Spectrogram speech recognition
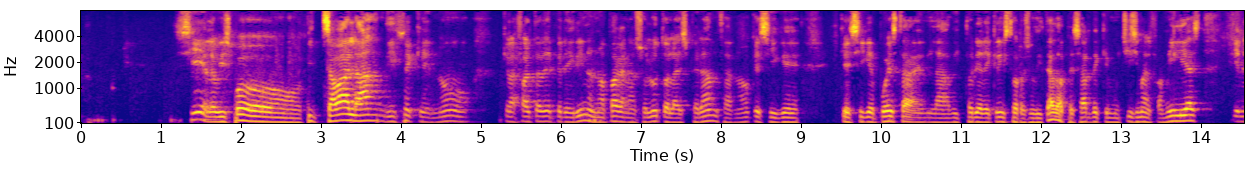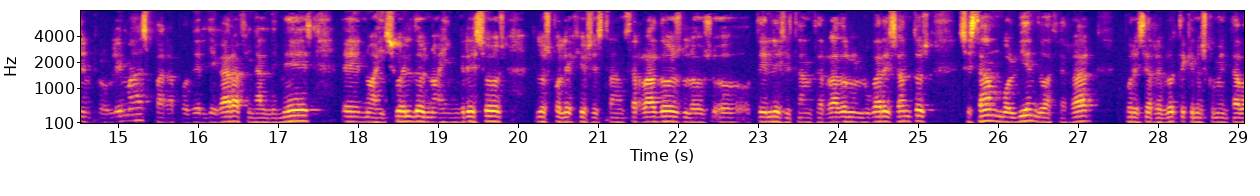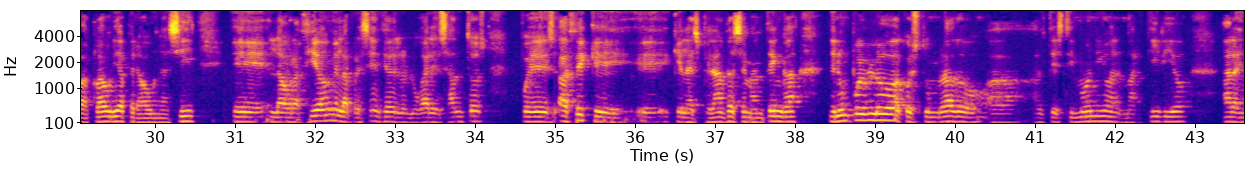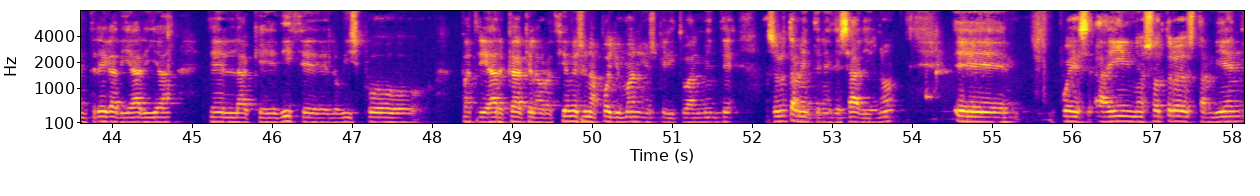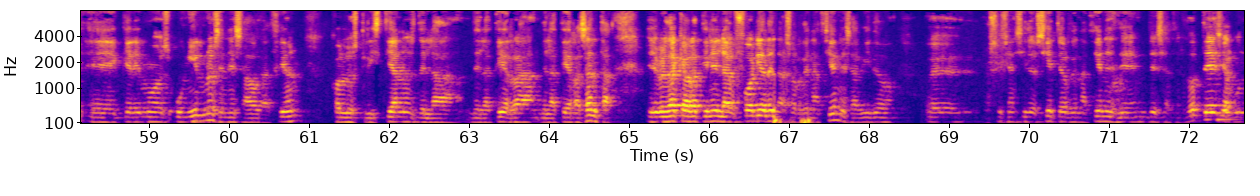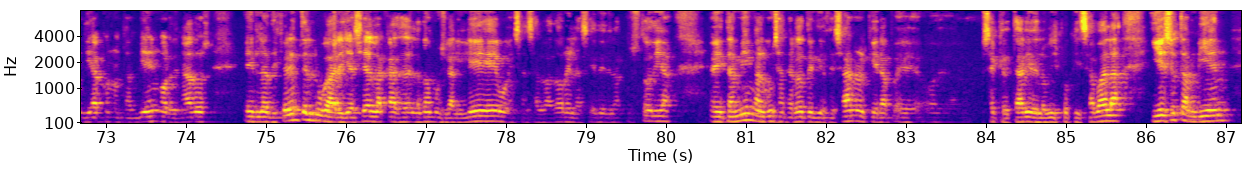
Sí, el obispo Pizzabala dice que no, que la falta de peregrinos no apaga en absoluto la esperanza, ¿no? que sigue que sigue puesta en la victoria de Cristo resucitado, a pesar de que muchísimas familias tienen problemas para poder llegar a final de mes, eh, no hay sueldos, no hay ingresos, los colegios están cerrados, los hoteles están cerrados, los lugares santos se están volviendo a cerrar por ese rebrote que nos comentaba Claudia, pero aún así eh, la oración en la presencia de los lugares santos pues hace que, eh, la esperanza se mantenga en un pueblo acostumbrado al testimonio, al martirio, a la entrega diaria en la que dice el obispo patriarca que la oración es un apoyo humano y espiritualmente absolutamente necesario, ¿no? Eh, pues ahí nosotros también eh, queremos unirnos en esa oración con los cristianos de la, de la, tierra, de la Tierra Santa. Es verdad que ahora tiene la euforia de las ordenaciones. Ha habido, eh, no sé si han sido siete ordenaciones de, sacerdotes y algún diácono también ordenados en los diferentes lugares, ya sea en la casa de la Domus o en San Salvador, en la sede de la custodia. Eh, también algún sacerdote diocesano, el que era eh, secretario del obispo Pizzabala, y eso también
